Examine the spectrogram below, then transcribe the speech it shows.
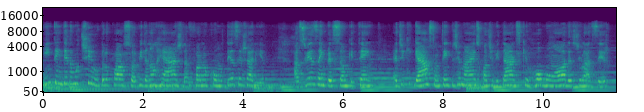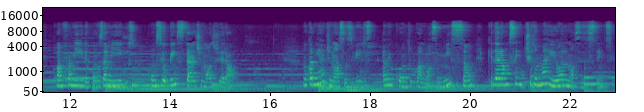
e entender o motivo pelo qual a sua vida não reage da forma como desejaria. Às vezes a impressão que tem é de que gastam tempo demais com atividades que roubam horas de lazer com a família, com os amigos, com o seu bem-estar de modo geral. No caminhar de nossas vidas é o encontro com a nossa missão que dará um sentido maior à nossa existência.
